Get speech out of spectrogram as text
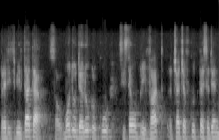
predictibilitatea sau modul de lucru cu sistemul privat, ceea ce a făcut PSD în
